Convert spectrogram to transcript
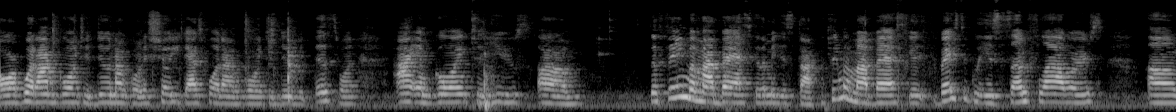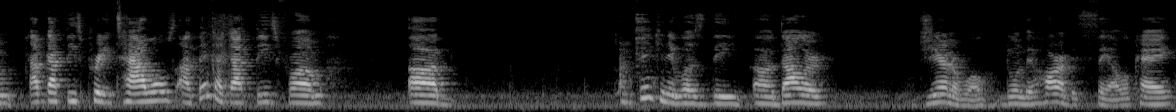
or what I'm going to do, and I'm going to show you guys what I'm going to do with this one. I am going to use um, the theme of my basket. Let me just stop. The theme of my basket basically is sunflowers. Um, I've got these pretty towels. I think I got these from, uh, I'm thinking it was the uh, Dollar General during the harvest sale, okay?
